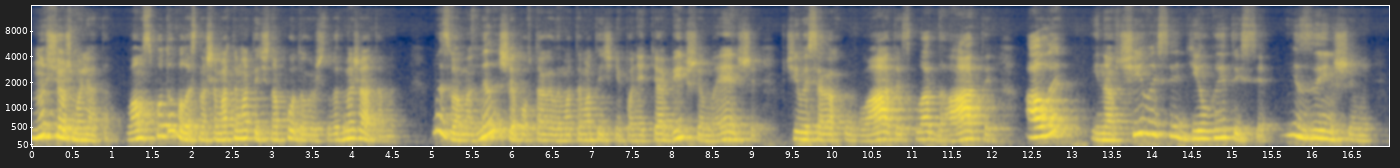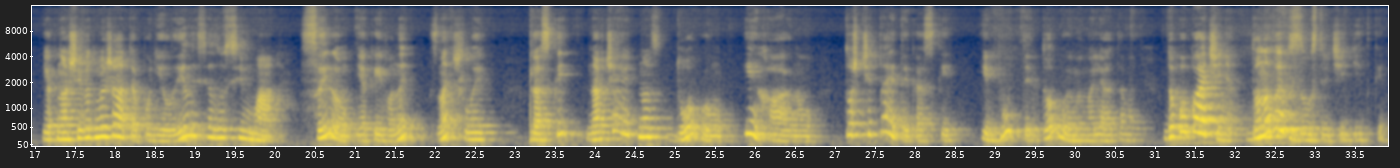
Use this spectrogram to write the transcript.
Ну що ж, малята, вам сподобалась наша математична подорож з ведмежатами? Ми з вами не лише повторили математичні поняття більше, менше, вчилися рахувати, складати, але і навчилися ділитися із іншими, як наші ведмежата поділилися з усіма сиром, який вони знайшли. Казки навчають нас доброму і гарному. Тож читайте казки і будьте добрими малятами. До побачення, до нових зустрічей, дітки!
